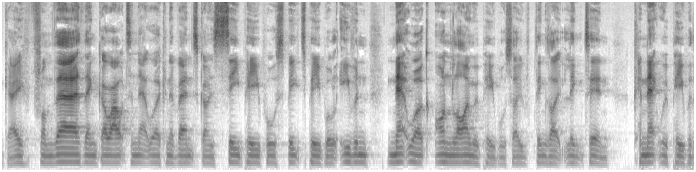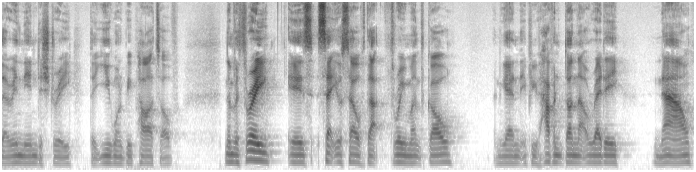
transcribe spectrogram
Okay. From there, then go out to networking events, go and see people, speak to people, even network online with people. So, things like LinkedIn, connect with people that are in the industry that you want to be part of. Number three is set yourself that three month goal. And again, if you haven't done that already, now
